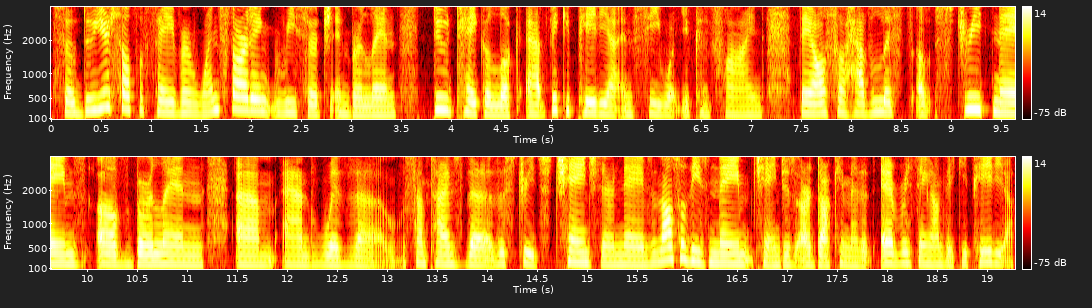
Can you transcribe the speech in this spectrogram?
So do yourself a favor when starting research in Berlin do take a look at Wikipedia and see what you can find. They also have lists of street names of Berlin, um, and with uh, sometimes the, the streets change their names. And also, these name changes are documented, everything on Wikipedia.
